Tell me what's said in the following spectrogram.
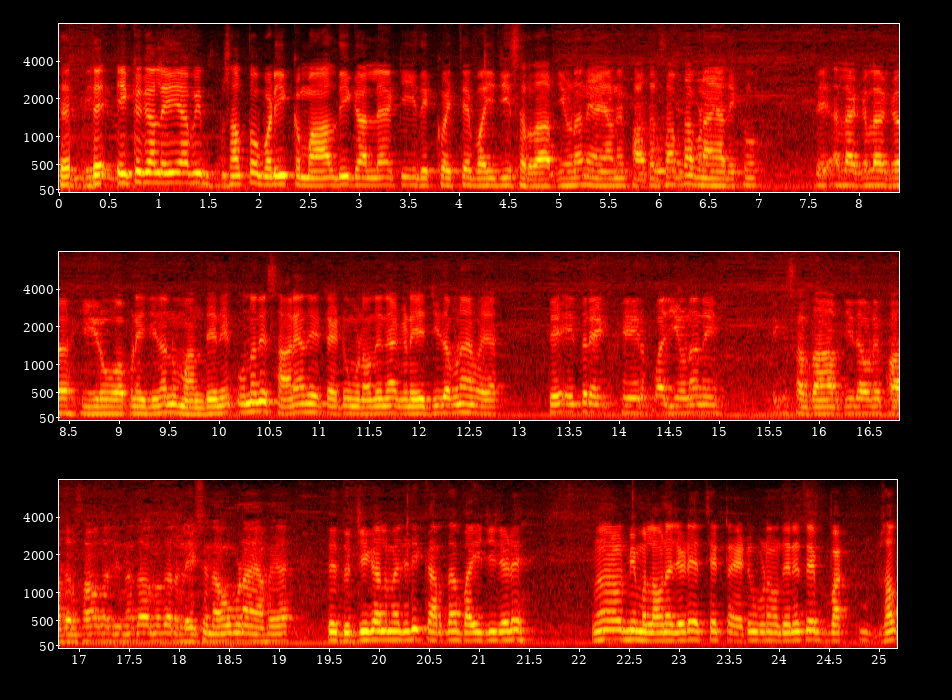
ਤੇ ਤੇ ਇੱਕ ਗੱਲ ਇਹ ਆ ਵੀ ਸਭ ਤੋਂ ਬੜੀ ਕਮਾਲ ਦੀ ਗੱਲ ਹੈ ਕਿ ਦੇਖੋ ਇੱਥੇ ਬਾਈ ਜੀ ਸਰਦਾਰ ਜੀ ਉਹਨਾਂ ਨੇ ਆਇਆ ਉਹਨੇ ਫਾਦਰ ਸਾਹਿਬ ਦਾ ਬਣਾਇਆ ਦੇਖੋ ਤੇ ਅਲੱਗ-ਅਲੱਗ ਹੀਰੋ ਆਪਣੇ ਜਿਨ੍ਹਾਂ ਨੂੰ ਮੰਨਦੇ ਨੇ, ਉਹਨਾਂ ਦੇ ਸਾਰਿਆਂ ਦੇ ਟੈਟੂ ਬਣਾਉਂਦੇ ਨੇ, ਆਹ ਗਣੇਸ਼ ਜੀ ਦਾ ਬਣਾਇਆ ਹੋਇਆ। ਤੇ ਇੱਧਰ ਇੱਕ ਫੇਰ ਭਾਜੀ ਉਹਨਾਂ ਨੇ, ਇੱਕ ਸਰਦਾਰ ਜੀ ਦਾ, ਉਹਨੇ ਫਾਦਰ ਸਾਹਿਬ ਦਾ, ਜਿਨ੍ਹਾਂ ਦਾ ਉਹਨਾਂ ਦਾ ਰਿਲੇਸ਼ਨ ਆ, ਉਹ ਬਣਾਇਆ ਹੋਇਆ। ਤੇ ਦੂਜੀ ਗੱਲ ਮੈਂ ਜਿਹੜੀ ਕਰਦਾ ਬਾਈ ਜੀ ਜਿਹੜੇ, ਉਹਨਾਂ ਨਾਲ ਵੀ ਮਿਲਾਉਣੇ ਜਿਹੜੇ ਇੱਥੇ ਟੈਟੂ ਬਣਾਉਂਦੇ ਨੇ, ਤੇ ਬਾਕ- ਸਭ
